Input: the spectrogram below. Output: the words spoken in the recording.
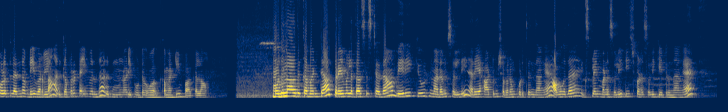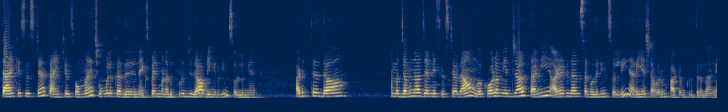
குளத்துலேருந்து அப்படியே வரலாம். அதுக்கப்புறம் டைம் இருந்தால் அதுக்கு முன்னாடி போட்ட கமெண்ட்டையும் பார்க்கலாம். முதலாவது கமெண்ட்டாக பிரேமலதா சிஸ்டர் தான் வெரி க்யூட் மேடம் சொல்லி நிறைய ஹார்ட்டும் ஷவரும் கொடுத்துருந்தாங்க. அவங்க தான் எக்ஸ்பிளைன் பண்ண சொல்லி டீச் பண்ண சொல்லி கேட்டிருந்தாங்க. Thank you sister thank you so much உங்களுக்கு அது நான் எக்ஸ்பிளைன் பண்ணது புரிஞ்சுதா அப்படிங்கிறதையும் சொல்லுங்கள் அடுத்ததா நம்ம ஜமுனா ஜென்னி சிஸ்டர் தான். உங்கள் கோலம் என்றால் தனி அழகுதான் சகோதரின்னு சொல்லி நிறைய ஷவரும் ஹார்ட்டும் கொடுத்துருந்தாங்க.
